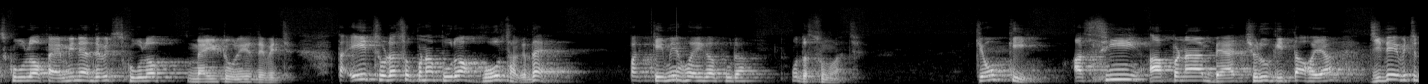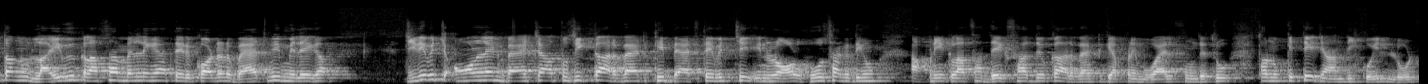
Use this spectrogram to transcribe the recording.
ਸਕੂਲ ਆਫ ਐਮੀਨੈਂਸ ਦੇ ਵਿੱਚ ਸਕੂਲ ਆਫ ਮੈਰੀਟੋਰੀਅਸ ਦੇ ਵਿੱਚ। ਤਾਂ ਇਹ ਤੁਹਾਡਾ ਸੁਪਨਾ ਪੂਰਾ ਹੋ ਸਕਦਾ ਹੈ। ਪਰ ਕਿਵੇਂ ਹੋਏਗਾ ਪੂਰਾ? ਉਹ ਦੱਸੂਗਾ ਅੱਜ। ਕਿਉਂਕਿ ਅਸੀਂ ਆਪਣਾ ਬੈਚ ਸ਼ੁਰੂ ਕੀਤਾ ਹੋਇਆ, ਜਿਹਦੇ ਵਿੱਚ ਤੁਹਾਨੂੰ ਲਾਈਵ ਕਲਾਸਾਂ ਮਿਲਣਗੀਆਂ ਤੇ ਰਿਕਾਰਡਡ ਬੈਚ ਵੀ ਮਿਲੇਗਾ। ਜਿਹਦੇ ਵਿੱਚ ਆਨਲਾਈਨ ਬੈਚ ਆ, ਤੁਸੀਂ ਘਰ ਬੈਠ ਕੇ ਬੈਚ ਦੇ ਵਿੱਚ ਇਨਰੋਲ ਹੋ ਸਕਦੇ ਹੋ। ਆਪਣੀਆਂ ਕਲਾਸਾਂ ਦੇਖ ਸਕਦੇ ਹੋ, ਘਰ ਬੈਠ ਕੇ ਆਪਣੇ ਮੋਬਾਈਲ ਫੋਨ ਦੇ ਥਰੂ ਤੁਹਾਨੂੰ ਕਿਤੇ ਜਾਣ ਦੀ ਕੋਈ ਲੋੜ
